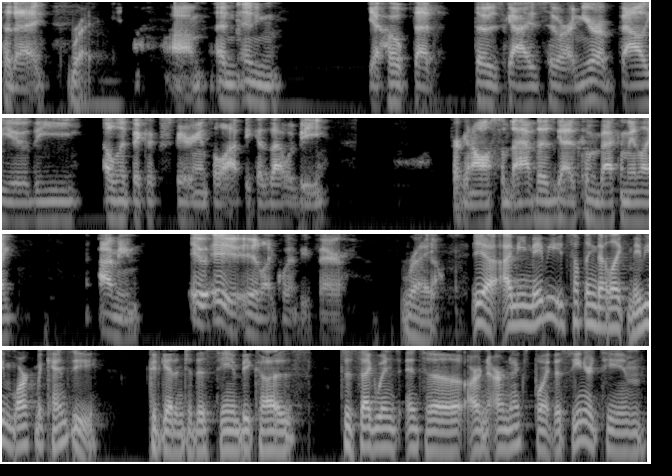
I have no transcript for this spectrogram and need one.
today right um and and yeah hope that those guys who are in Europe value the Olympic experience a lot because that would be freaking awesome to have those guys coming back. I mean, like, I mean, it, it, it like wouldn't be fair. Right. You know? Yeah. I mean, maybe it's something that like maybe Mark McKenzie could get into this team because to segue into our our next point, the senior team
